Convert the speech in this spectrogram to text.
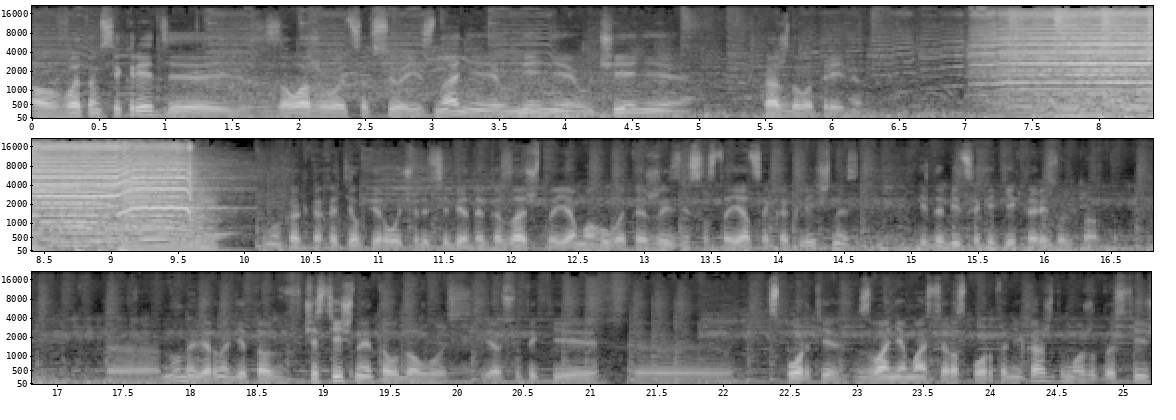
А в этом секрете залаживается все. И знания, и умения, учение каждого тренера. Ну, как-то хотел в первую очередь себе доказать, что я могу в этой жизни состояться как личность и добиться каких-то результатов. Э, Ну, наверное, где-то частично это удалось. Я все-таки э, спорте звание мастера спорта не каждый может достичь,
